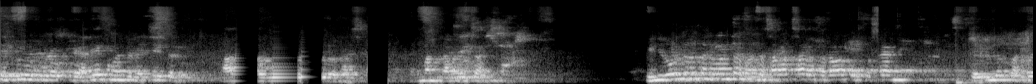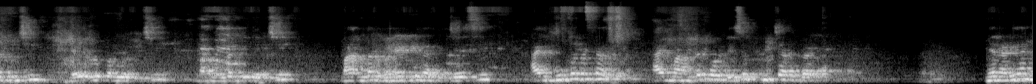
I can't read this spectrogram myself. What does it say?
తెలుగులో కూడా ఉండే అనేక మంది రచయితలు ఆ రోజుల్లో రాశారు. మనం గమనించాల్సిన ఇన్ని రోజుల తర్వాత వంద సంవత్సరాల తర్వాత ఈ పుస్తకాన్ని తెలుగులో అనువదించి వేరే రూపంలో ఇచ్చి మన ముందరికి తెచ్చి మనందరూ వినేట్టుగా చేసి ఆయన కూర్చోబెట్టారు ఆయన మనందరికీ ఒక డిసిప్లిన్ ఇచ్చారు బయట నేను అడిగాను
